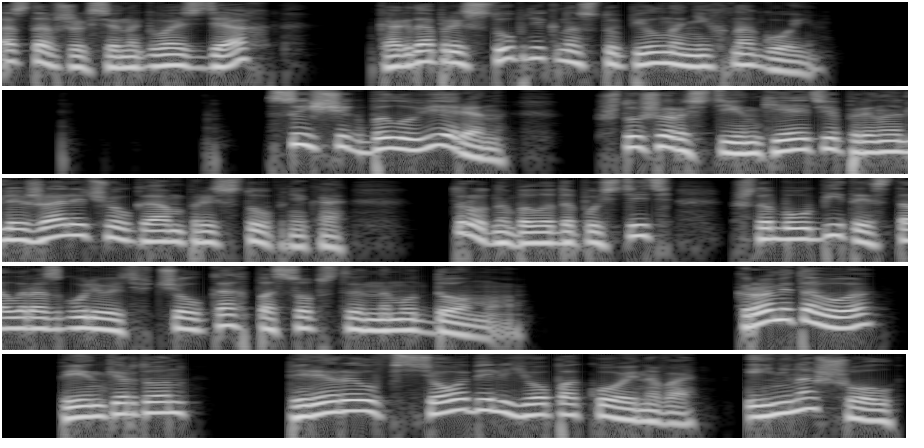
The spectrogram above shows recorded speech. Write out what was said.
оставшихся на гвоздях, когда преступник наступил на них ногой. Сыщик был уверен, что шерстинки эти принадлежали чулкам преступника, Трудно было допустить, чтобы убитый стал разгуливать в чулках по собственному дому. Кроме того, Пинкертон перерыл все белье покойного и не нашел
